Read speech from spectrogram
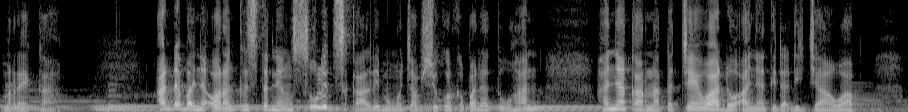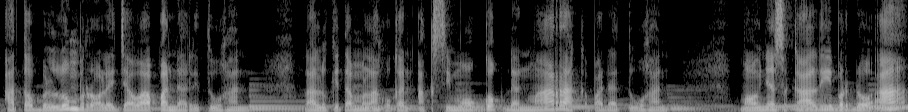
mereka. Ada banyak orang Kristen yang sulit sekali mengucap syukur kepada Tuhan hanya karena kecewa doanya tidak dijawab atau belum beroleh jawaban dari Tuhan. Lalu kita melakukan aksi mogok dan marah kepada Tuhan. Maunya sekali berdoa,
